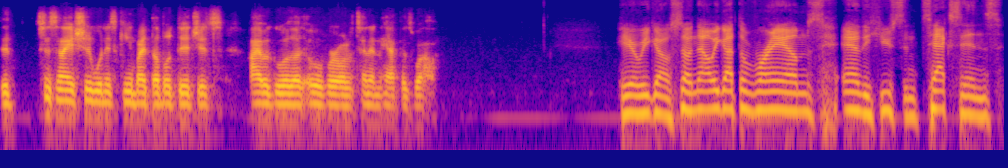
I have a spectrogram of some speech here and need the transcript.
That Cincinnati should win this game by double digits. I would go with over on a ten and a half as well. Here we go. So now we got the Rams and the Houston Texans.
